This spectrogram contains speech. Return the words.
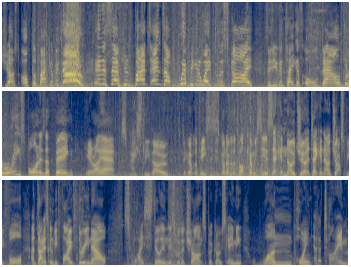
just off the back of it. No! Interception! Bats ends up whipping it away from the sky. Says you can take us all down, but respawn is a thing. Here I am. Spacely though, picking up the pieces, he's gone over the top. Can we see a second? No, Jurd taken down just before. And that is going to be 5-3 now. Splyce still in this with a chance, but Ghost Gaming one point at a time.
